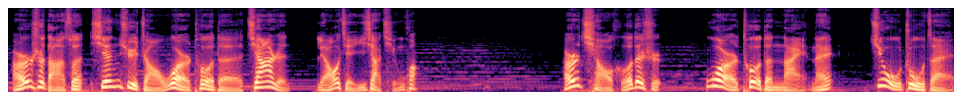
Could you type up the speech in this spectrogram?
而是打算先去找沃尔特的家人了解一下情况。而巧合的是，沃尔特的奶奶就住在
